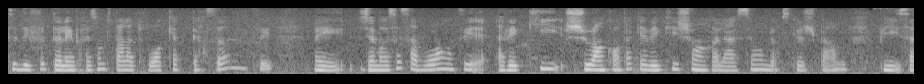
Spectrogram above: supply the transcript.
sais, des fois, tu as l'impression que tu parles à trois, quatre personnes, tu. Mais j'aimerais ça savoir, tu avec qui je suis en contact, avec qui je suis en relation lorsque je parle. Puis ça,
